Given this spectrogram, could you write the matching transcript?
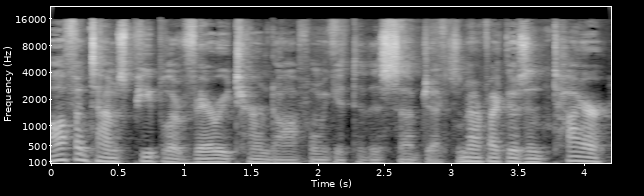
oftentimes people are very turned off when we get to this subject. As a matter of fact, there's entire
